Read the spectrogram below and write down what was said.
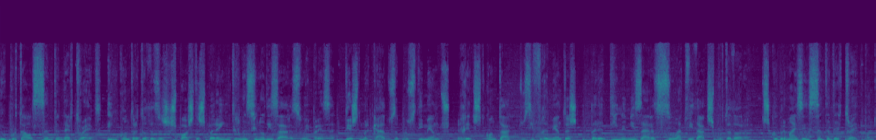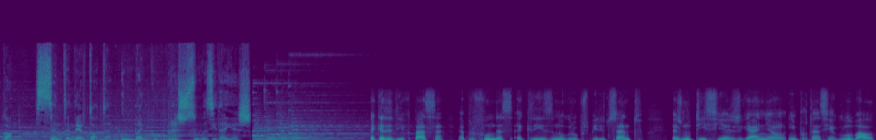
No portal Santander Trade, encontra todas as respostas para internacionalizar a sua empresa, desde mercados a procedimentos, redes de contactos e ferramentas para dinamizar a sua atividade exportadora. Descubra mais em santandertrade.com. Santander Tota, um banco para as suas ideias. A cada dia que passa, aprofunda-se a crise no Grupo Espírito Santo, as notícias ganham importância global,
